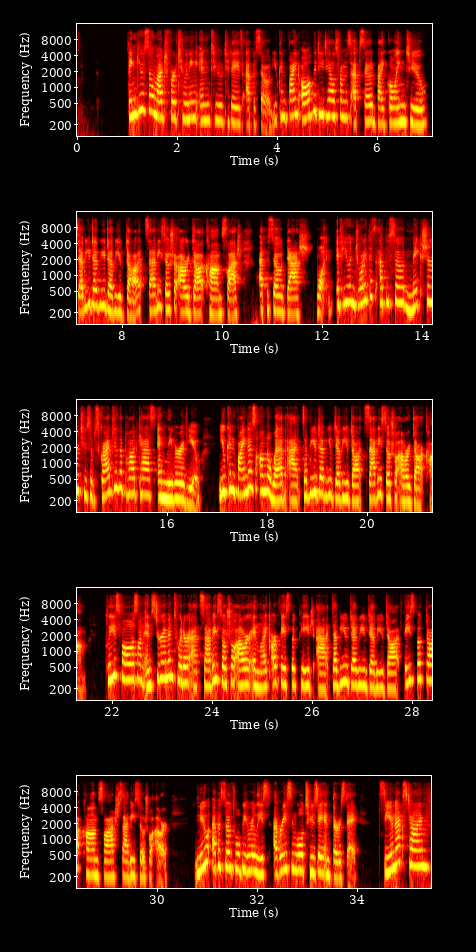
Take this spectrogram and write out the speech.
Thank you so much for tuning into today's episode. You can find all the details from this episode by going to www.savvysocialhour.com slash episode dash one. If you enjoyed this episode, make sure to subscribe to the podcast and leave a review. You can find us on the web at www.savvysocialhour.com. Please follow us on Instagram and Twitter at Savvy Social Hour and like our Facebook page at www.facebook.com slash Savvy Social Hour. New episodes will be released every single Tuesday and Thursday. See you next time.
